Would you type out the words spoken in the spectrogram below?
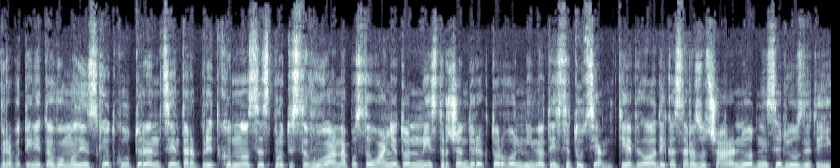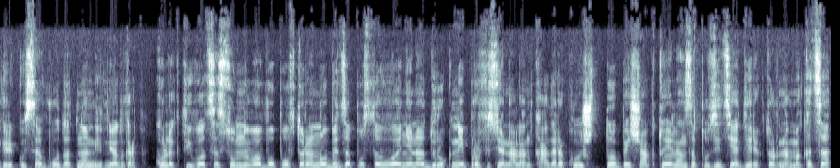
Вработените во Младинскиот културен центар предходно се спротиставуваа на поставувањето на нестручен директор во нивната институција. Тие велат дека се разочарани од несериозните игри кои се водат на нивниот грб. Колективот се сомнува во повторен обид за поставување на друг непрофесионален кадар кој што беше актуелен за позиција директор на МКЦ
